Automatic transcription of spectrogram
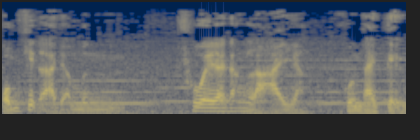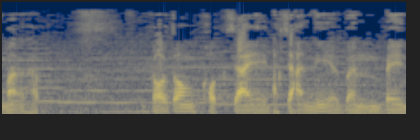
ผมคิดอาจจะมันช่วยได้ตั้งหลายอย่างคนไทยเก่งมากครับ ก็ต้องขอบใจอาจารย์นี่ยเป็นเป็น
